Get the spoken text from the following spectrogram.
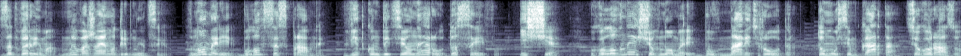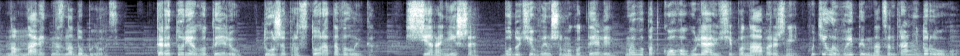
за дверима ми вважаємо дрібницею. В номері було все справне: від кондиціонеру до сейфу. І ще головне, що в номері був навіть роутер, тому сім-карта цього разу нам навіть не знадобилась. Територія готелю дуже простора та велика. Ще раніше, будучи в іншому готелі, ми випадково гуляючи по набережній, хотіли вийти на центральну дорогу.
